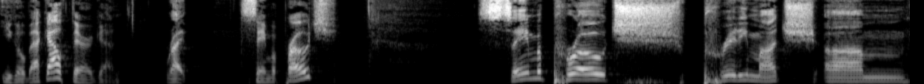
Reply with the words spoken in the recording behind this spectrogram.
you go back out there again. right. Same approach. Same approach, pretty much. Um,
